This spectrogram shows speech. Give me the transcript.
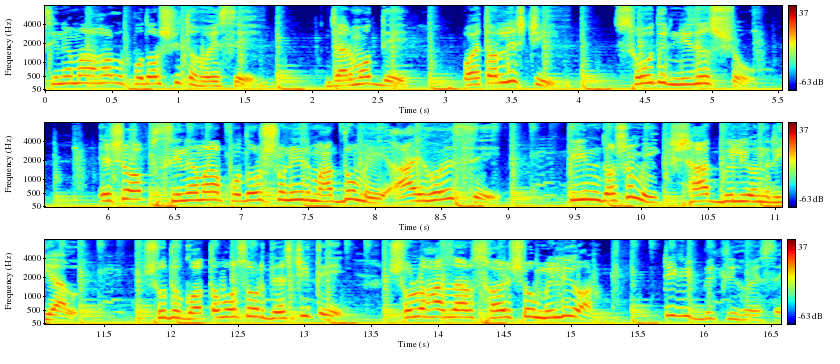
সিনেমা হল প্রদর্শিত হয়েছে, যার মধ্যে পঁয়তাল্লিশটি সৌদির নিজস্ব। এসব সিনেমা প্রদর্শনীর মাধ্যমে আয় হয়েছে তিন দশমিক সাত বিলিয়ন রিয়াল। শুধু গত বছর দেশটিতে ষোলো হাজার ছয়শো মিলিয়ন টিকিট বিক্রি হয়েছে।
